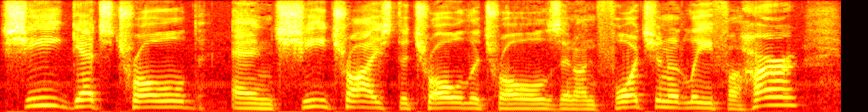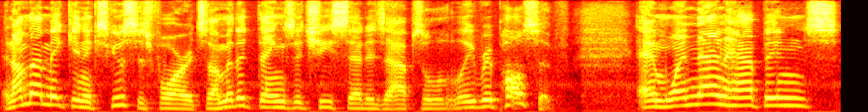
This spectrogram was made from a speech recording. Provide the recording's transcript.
She gets trolled and she tries to troll the trolls and unfortunately for her and i'm not making excuses for it some of the things that she said is absolutely repulsive. And when that happens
